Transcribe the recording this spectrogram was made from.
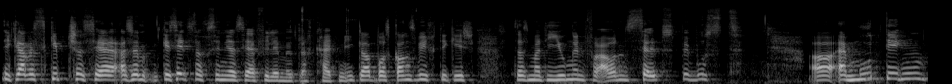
Ich glaube, es gibt schon sehr, also gesetzlich sind ja sehr viele Möglichkeiten. Ich glaube, was ganz wichtig ist, dass man die jungen Frauen selbstbewusst äh, ermutigen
